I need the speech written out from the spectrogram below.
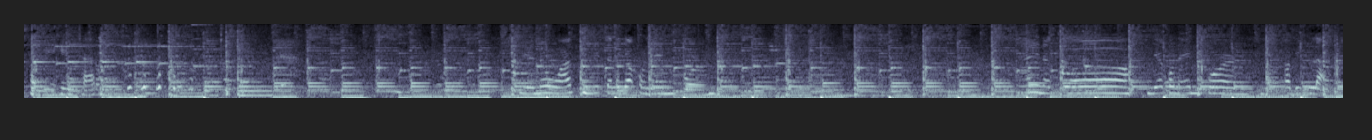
Sasabihin, charot. you know what? Hindi talaga ako na-inform. Ay, nako. Hindi ako na-inform. Nakabigla.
